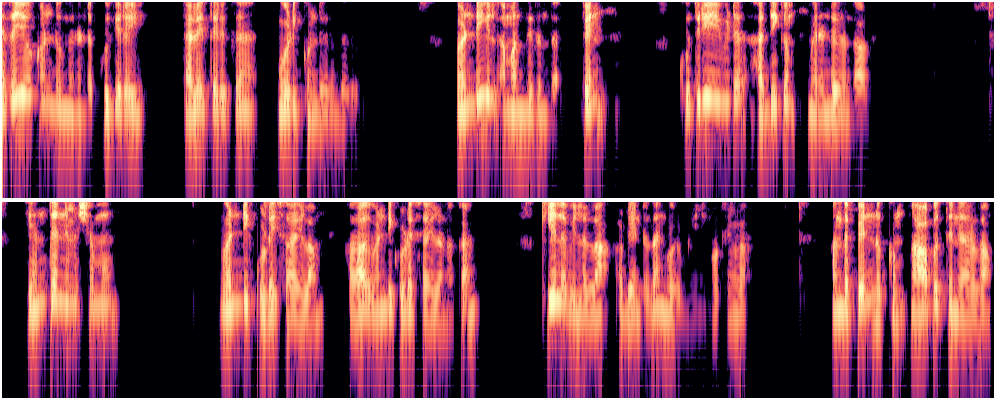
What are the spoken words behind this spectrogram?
எதையோ கண்டு மிரண்ட குதிரை தலை தெருக்க ஓடிக்கொண்டிருந்தது. வண்டியில் அமர்ந்திருந்த பெண் குதிரையை விட அதிகம் மிரண்டிருந்தாள். எந்த நிமிஷமும் வண்டி குடை சாயலாம். அதாவது வண்டி குடை சாயலனாக்கா கீழே விழலாம் அப்படின்றது அங்க ஒரு மீனிங் ஓகேங்களா அந்த பெண்ணுக்கும் ஆபத்து நேரலாம்.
